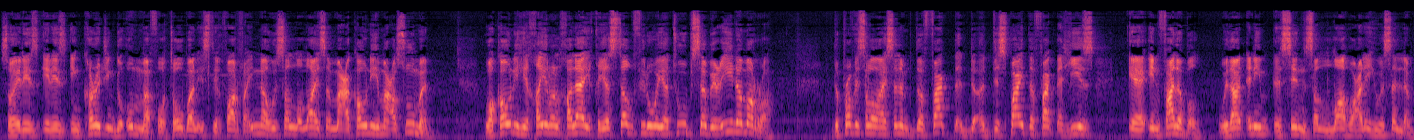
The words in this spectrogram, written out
So it is it is encouraging the ummah for tawbah and istighfar. فإنه صلى الله عليه وسلم مع كونه معصوما وكونه خير الخلائق يستغفر ويتوب سبعين مرة. The Prophet صلى الله عليه وسلم, the fact that, despite the fact that he is uh, infallible without any uh, sin صلى الله عليه وسلم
